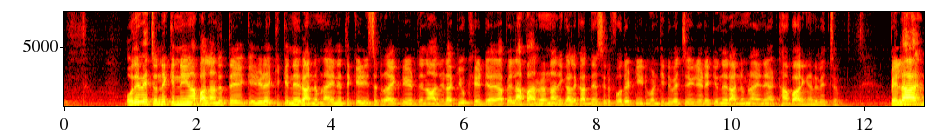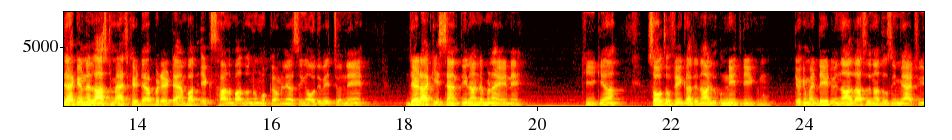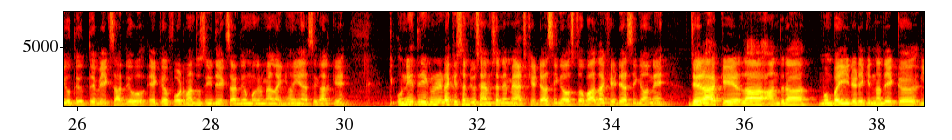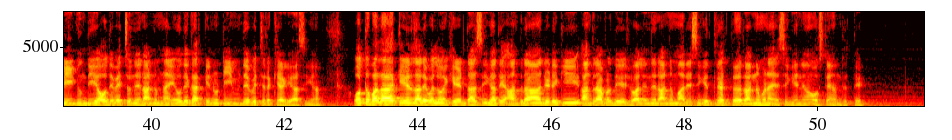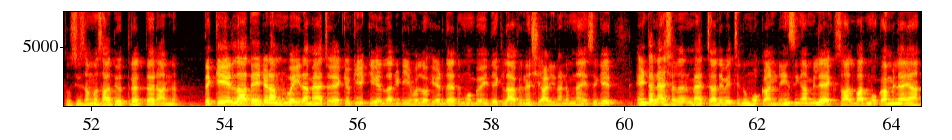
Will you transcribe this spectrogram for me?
ਉਹਦੇ ਵਿੱਚ ਉਹਨੇ ਕਿੰਨੀਆਂ ਬਾਲਾਂ ਦੇ ਉੱਤੇ ਕਿ ਜਿਹੜੇ ਕਿ ਕਿੰਨੇ ਰਨ ਬਣਾਏ ਨੇ ਤੇ ਕਿਹੜੀ ਸਟ੍ਰਾਈਕ ਰੇਟ ਦੇ ਨਾਲ ਜਿਹੜਾ ਕਿ ਉਹ ਖੇਡਿਆ ਆ। ਪਹਿਲਾਂ ਆਪਾਂ ਰਨਾਂ ਦੀ ਗੱਲ ਕਰਦੇ ਹਾਂ, ਸਿਰਫ ਉਹਦੇ T20 ਦੇ ਵਿੱਚ ਜਿਹੜੇ ਕਿ ਉਹਨੇ ਰਨ ਬਣਾਏ ਨੇ 8 ਪਾਰੀਆਂ ਦੇ ਵਿੱਚ। ਪਹਿਲਾ ਜਿਹੜਾ ਕਿ ਉਹਨੇ ਲਾਸਟ ਮੈਚ ਖੇਡਿਆ, ਬੜੇ ਟਾਈਮ ਬਾਅਦ 1 ਸਾਲ ਬਾਅਦ ਉਹਨੂੰ ਮੌਕਾ ਮਿਲਿਆ ਸੀਗਾ। ਉਹਦੇ ਵਿੱਚ ਉਹਨੇ ਜਿਹੜਾ ਕਿ 37 ਰਨ ਬਣਾਏ ਨੇ, ਠੀਕ ਆ ਸਾਊਥ ਅਫਰੀਕਾ ਦੇ ਨਾਲ 19 ਤਰੀਕ ਨੂੰ। ਕਿਉਂਕਿ ਮੈਂ ਡੇਟ ਵੀ ਨਾਲ ਦੱਸ ਦਿੰਦਾ, ਤੁਸੀਂ ਮੈਚ ਵੀ ਉੱਤੇ ਉੱਤੇ ਵੇਖ ਸਕਦੇ ਹੋ। ਇੱਕ ਫੋਟੋਆਂ ਤੁਸੀਂ ਦੇਖ ਸਕਦੇ ਹੋ, ਮਗਰ ਮੈਂ ਲਾਈਆਂ ਹੋਈਆਂ ਐਸੇ ਕਰਕੇ। ਕਿ 19 ਤਰੀਕ ਨੂੰ ਜਿਹੜਾ ਕਿ ਸੰਜੂ ਸੈਮਸਨ ਨੇ ਮੈਚ ਖੇਡਿਆ ਸੀਗਾ, ਉਸ ਤੋਂ ਬਾਅਦ ਆ ਖੇਡਿਆ ਸੀਗਾ ਉਹਨੇ ਜਿਹੜਾ ਕੇਰਲਾ, ਆਂਧਰਾ, ਮੁੰਬਈ ਜਿਹੜੇ ਕਿੰਨਾ ਦੇ ਇੱਕ ਲੀਗ ਹੁੰਦੀ ਆ, ਉਹਦੇ ਵਿੱਚ ਉਹਨੇ ਰਨ ਬਣਾਏ, ਉਹਦੇ ਕਰਕੇ ਇਹਨੂੰ ਟੀਮ ਦੇ ਵਿੱਚ ਰੱਖਿਆ ਗਿਆ ਸੀਗਾ। ਉਸ ਤੋਂ ਬਾਅਦ ਕੇਰਲਾ ਦੇ ਵੱਲੋਂ ਹੀ ਖੇਡਦਾ ਸੀਗਾ ਤੇ ਆਂਧਰਾ ਜਿਹੜੇ ਕਿ ਆਂਧਰਾ ਪ੍ਰਦੇਸ਼ ਵਾਲੇ ਨੇ ਰਨ ਮਾਰੇ ਸੀਗੇ 73 ਰਨ ਬਣਾਏ ਸੀਗੇ ਨੇ ਉਸ ਟਾਈਮ ਦੇ ਉੱਤੇ। ਤੁਸੀਂ ਸਮਝ ਸਕਦੇ ਹੋ 73 ਰਨ ਤੇ ਕੇਰਲਾ ਤੇ ਜਿਹੜਾ ਮੁੰਬਈ ਦਾ ਮੈਚ ਹੋਇਆ, ਕਿਉਂਕਿ ਇਹ ਕੇਰਲਾ ਦੀ ਟੀਮ ਵੱਲੋਂ ਖੇਡਦਾ ਹੈ ਤੇ ਮੁੰਬਈ ਦੇ ਖਿਲਾਫ ਇਹਨੇ 46 ਰਨ ਬਣਾਏ ਸੀਗੇ। ਇੰਟਰਨੈਸ਼ਨਲ ਮੈਚਾਂ ਦੇ ਵਿੱਚ ਇਹਨੂੰ ਮੌਕਾ ਨਹੀਂ ਸੀਗਾ ਮਿਲਿਆ 1 ਸਾਲ ਬਾਅਦ ਮੌਕਾ ਮਿਲਿਆ ਆ।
